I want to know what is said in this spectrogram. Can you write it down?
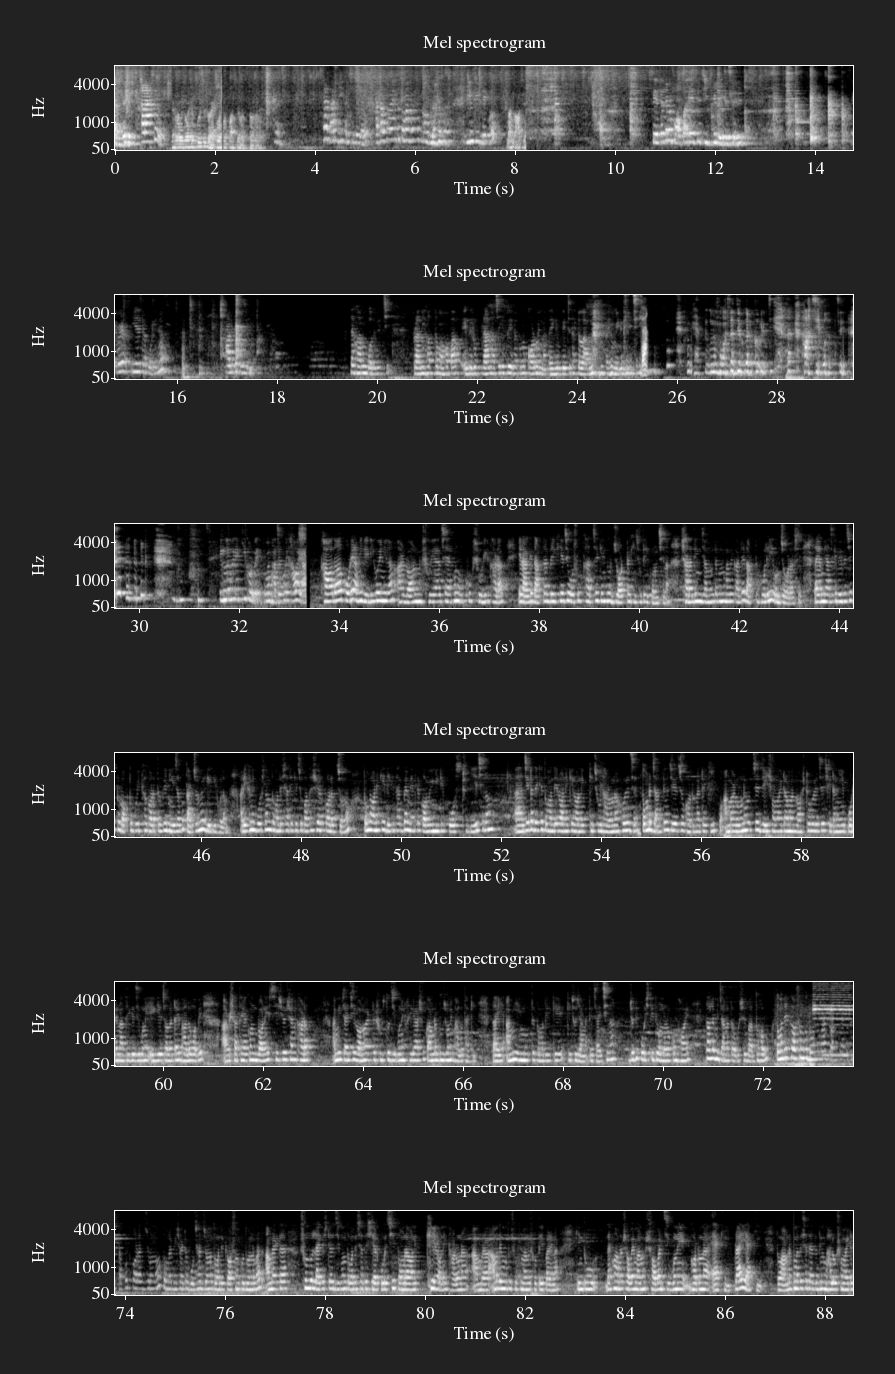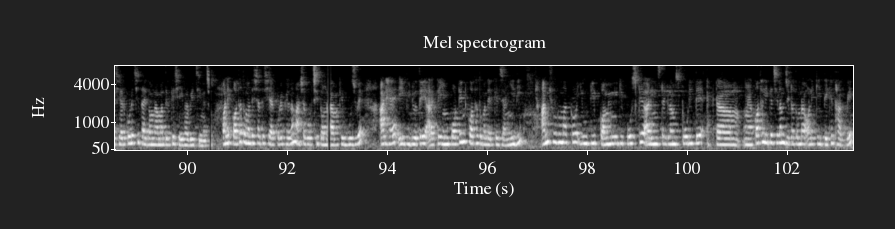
আর আসো। এখন আমি তোমাকে পুষে তো এখন আমার পাশে বসতে হবে না হ্যাঁ তা ঠিক আছে চলে যাও আর সবসময় তো তোমার কাছে ফোন করো। ইউটিউব দেখো না না আছে তেলটা যেন কপালে এসে ছিটকে লেগেছে এবার ইয়েটা করি হ্যাঁ আলুটা ভেজে দেখো আমি বলে দিচ্ছি, প্রাণী হত্যা মহাপাপ এদেরও প্রাণ আছে কিন্তু এটা কোনো কর্মের না, তাই বেঁচে থাকতে লাভ নাই, তাই মেরে দিয়েছি। এতগুলো মশা জোগাড় করেছি, হাসি পাচ্ছে। এগুলো কি করবে? তুমি ভাজা করে খাওয়াই খাওয়া দাওয়া করে আমি রেডি হয়ে নিলাম। আর রন শুয়ে আছে এখন, ওর খুব শরীর খারাপ। এর আগে ডাক্তার দেখিয়েছে ওষুধ খাচ্ছে, কিন্তু জ্বরটা কিছুতেই কমছে না। সারাদিন যেমন তেমনভাবে কাটে, রাত হলেই ওর জ্বর আসে। তাই আমি আজকে ভেবেছি একটু রক্ত পরীক্ষা করাতে ওকে নিয়ে যাব, তার জন্য রেডি হলাম। আর এখানে বসলাম তোমাদের সাথে কিছু কথা শেয়ার করার জন্য। তোমরা অনেকেই দেখে থাকবে, আমি একটা কমিউনিটি পোস্ট দিয়েছিলাম যেটা দেখে তোমাদের অনেকের অনেক কিছু ধারণা হয়েছে। তোমরা জানতেও চেয়েছো ঘটনাটা কি। আমার মনে হচ্ছে যেই সময়টা আমার নষ্ট হয়েছে, সেটা নিয়ে পড়ে না থেকে জীবনে এগিয়ে চলাটাই ভালো হবে। আর সাথে এখন রনের সিচুয়েশন খারাপ। আমি চাইছি রনও একটা সুস্থ জীবনে ফিরে আসুক, আমরা দুজনে ভালো থাকি। তাই আমি এই মুহূর্তে তোমাদেরকে কিছু জানাতে চাইছি না। যদি পরিস্থিতি অন্যরকম হয়, তাহলে আমি জানাতে অবশ্যই বাধ্য হব। তোমাদেরকে অসংখ্য ধন্যবাদ সাপোর্ট করার জন্য। তোমরা বিষয়টা বোঝার জন্য তোমাদেরকে অসংখ্য ধন্যবাদ। আমরা একটা সুন্দর লাইফস্টাইল জীবন তোমাদের সাথে শেয়ার করেছি। তোমরা অনেকের অনেক ধারণা, আমরা, আমাদের মতো সুখী মানুষ হতেই পারে না। কিন্তু দেখো, আমরা সবাই মানুষ, সবার জীবনে ঘটনা একই, প্রায় একই। তো আমরা তোমাদের সাথে এতদিন ভালো সময়টা শেয়ার করেছি, তাই তোমরা আমাদেরকে সেইভাবেই চিনেছো। অনেক কথা তোমাদের সাথে শেয়ার করে ফেললাম, আশা করছি তোমরা আমাকে বুঝবে। আর হ্যাঁ এই ভিডিওতে আরেকটা ইম্পর্টেন্ট কথা তোমাদেরকে জানিয়ে দিই। আমি শুধুমাত্র ইউটিউব কমিউনিটি পোস্টে আর ইনস্টাগ্রাম স্টোরিতে একটা কথা লিখেছিলাম যেটা তোমরা অনেকেই দেখে থাকবে।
